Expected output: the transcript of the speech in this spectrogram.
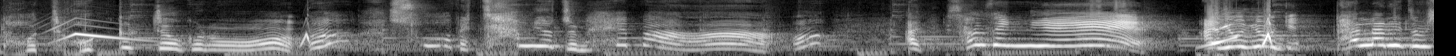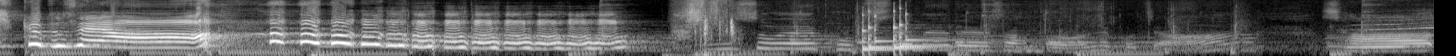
더 적극적으로 응? 수업에 참여 좀 해봐. 어? 아, 선생님! 아, 여기, 여기, 발라리 좀 시켜주세요. 곱셈에 대해서 한번 해보자. 4 곱하기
